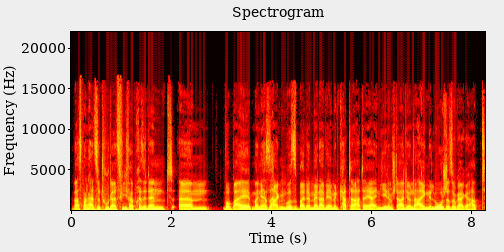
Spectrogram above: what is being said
was man halt so tut als FIFA-Präsident, ähm, Wobei man ja sagen muss, bei der Männer-WM in Katar hat er ja in jedem Stadion eine eigene Loge sogar gehabt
